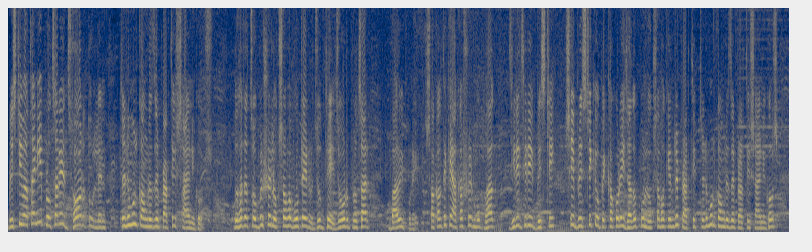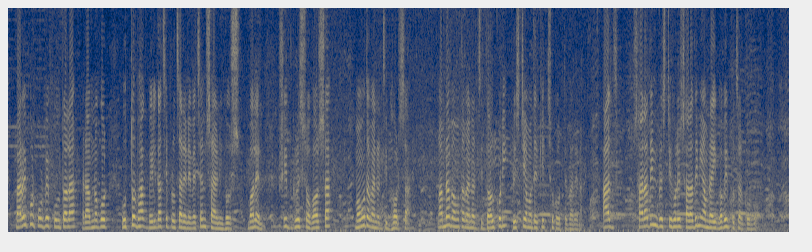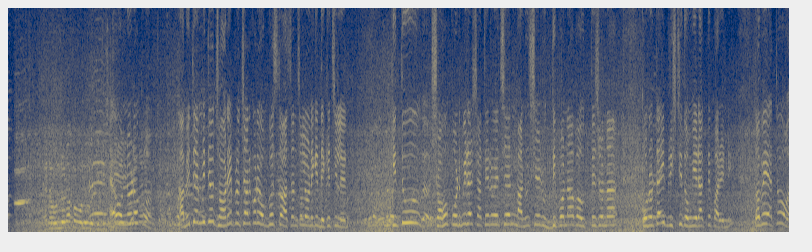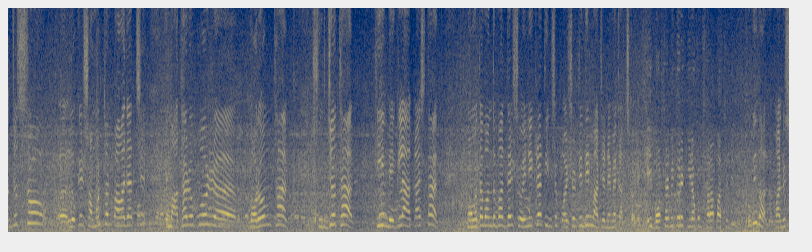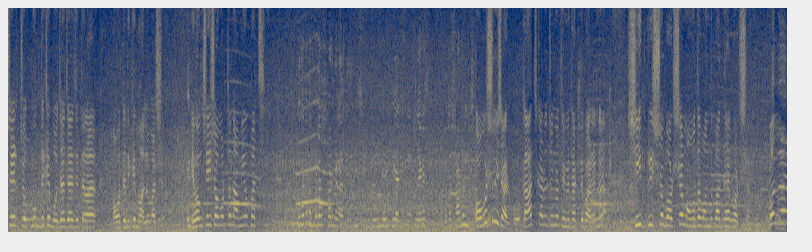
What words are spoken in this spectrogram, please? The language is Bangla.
বৃষ্টি মাথায় নিয়ে প্রচারে ঝড় তুললেন তৃণমূল কংগ্রেসের প্রার্থী সায়নী ঘোষ। দু হাজার লোকসভা ভোটের যুদ্ধে জোর প্রচার বারুইপুরে। সকাল থেকে আকাশের মুখভাগ ঝিরিঝিরি বৃষ্টি। সেই বৃষ্টিকে উপেক্ষা করেই যাদবপুর লোকসভা কেন্দ্রে প্রার্থী তৃণমূল কংগ্রেসের প্রার্থী সায়নী ঘোষ। বারুইপুর পূর্বে ফুলতলা, রামনগর উত্তরভাগ বেলগাছি প্রচারে নেমেছেন সায়নী ঘোষ। বলেন শীত গ্রীষ্ম ভরসা, মমতা ব্যানার্জি ভরসা। আমরা মমতা ব্যানার্জির দল করি বৃষ্টি আমাদের কিচ্ছু করতে পারে না। আজ সারাদিন বৃষ্টি হলে সারাদিনই আমরা এইভাবেই প্রচার করব। এটা অন্যরকম অনুভূতি। বৃষ্টি হ্যাঁ আমি তো এমনিতেও ঝড়ে প্রচার করে অভ্যস্ত আসানসোলে অনেকে দেখেছিলেন। কিন্তু সহকর্মীরা সাথে রয়েছেন মানুষের উদ্দীপনা বা উত্তেজনা কোনোটাই বৃষ্টি দমিয়ে রাখতে পারেনি। তবে এত অজস্র লোকের সমর্থন পাওয়া যাচ্ছে মাথার ওপর গরম থাক সূর্য থাক কি মেঘলা আকাশ থাক মমতা বন্দ্যোপাধ্যায়ের সৈনিকরা তিনশো পঁয়ষট্টি দিন মাঠে নেমে কাজ করে। এই বর্ষার ভিতরে কীরকম সারা পাচ্ছেন দিদি? খুবই ভালো। মানুষের চোখ মুখ দেখে বোঝা যায় যে তারা মমতাদিকে ভালোবাসে। এবং সেই সমর্থন আমিও পাচ্ছি। অবশ্যই সারবো। কাজ কারোর জন্য থেমে থাকতে পারে না। শীত গ্রীষ্ম বর্ষা মমতা বন্দ্যোপাধ্যায় ভরসা।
